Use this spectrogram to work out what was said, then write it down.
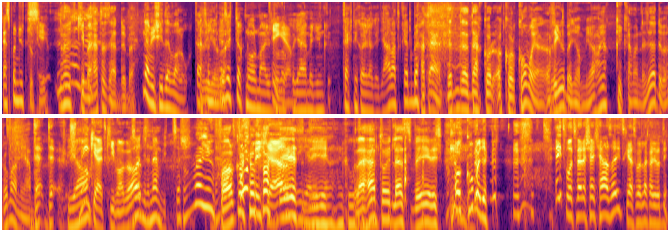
Ezt mondjuk cuki. De hogy kimehet az erdőbe. Nem is ide való. Tehát Ez hogy így ez egy tök normális dolog, Igen. hogy elmegyünk technikailag egy állatkertbe. Hát ez, de, de, de akkor, akkor komolyan realbe nyomja, hogy ki kell menni az erdőbe, Romániába. De, de Ja. sminkelt ki Az magad. annyira nem vicces. Megyünk futni farkasokat kell. nézni. Igen, igen, Lehet, hogy lesz vér, és akkor megyek. Itt volt Veresegyháza, itt kellett volna lekagyodni.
